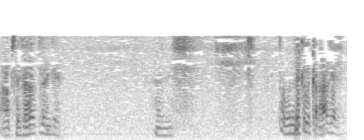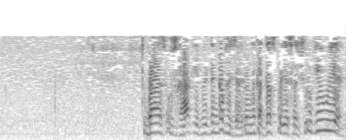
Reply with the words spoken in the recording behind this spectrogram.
آپ سے اجازت لیں گے۔ ہاں جی۔ تو وہ نکل کر آ گئے۔ تو میں اس کہا کی میٹنگ کب سے جاری انہوں نے کہا دس بجے سے شروع کی ہوئی ہے؟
